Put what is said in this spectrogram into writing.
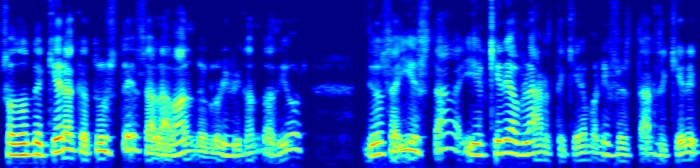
So, donde quiera que tú estés alabando y glorificando a Dios, Dios ahí está y Él quiere hablarte, quiere manifestarse, quiere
